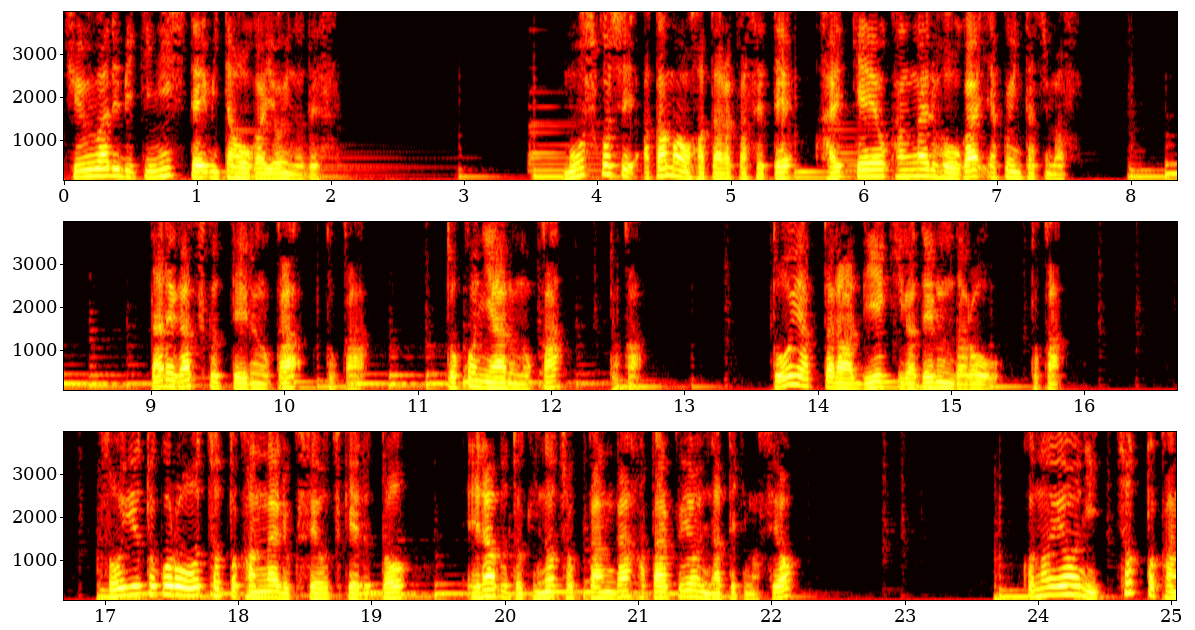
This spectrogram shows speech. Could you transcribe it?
9割引きにしてみた方が良いのです。もう少し頭を働かせて背景を考える方が役に立ちます。誰が作っているのかとか、どこにあるのかとか、どうやったら利益が出るんだろうとか、そういうところをちょっと考える癖をつけると、選ぶ時の直感が働くようになってきますよ。このようにちょっと考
